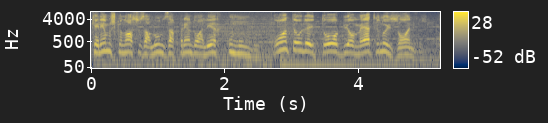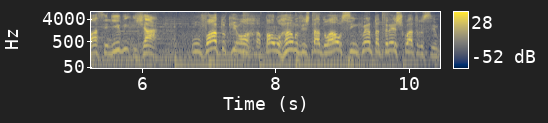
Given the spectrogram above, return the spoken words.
Queremos que nossos alunos aprendam a ler o mundo. Conta o leitor biométrico nos ônibus. Passe livre já. O voto que honra Paulo Ramos Estadual 5345.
